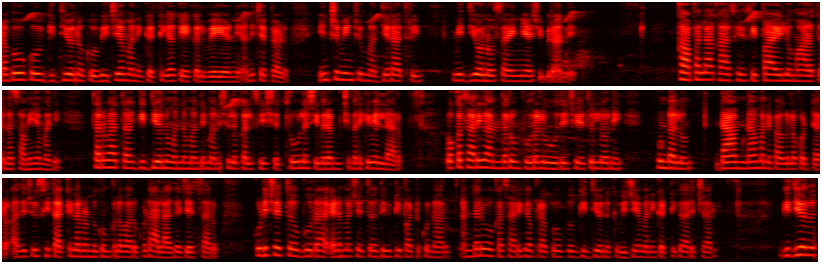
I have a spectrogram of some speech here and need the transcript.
ప్రభువుకు గిద్యోనుకు విజయం అని గట్టిగా కేకలు వేయండి అని చెప్పాడు. ఇంచుమించు మధ్యరాత్రి మిద్యోను సైన్య శిబిరాన్ని. కాపలా కాసే సిపాయిలు మారుతున్న సమయం అది. తర్వాత గిద్యోను వంద మంది మనుషులు కలిసి శత్రువుల శిబిరం చివరికి వెళ్ళారు ఒకసారిగా అందరూ బూరలు ఊది చేతుల్లోని కుండలు డామ్ డామ్ అని పగలగొట్టారు. అది చూసి తక్కిన రెండు గుంపుల వారు కూడా అలాగే చేశారు. కుడి చేత్తో బూర ఎడమ చేత్తో దివిటి పట్టుకున్నారు. అందరూ ఒకసారిగా ప్రభువుకు గిద్యోనుకు విజయం అని గట్టిగా అరిచారు. గిద్యోను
